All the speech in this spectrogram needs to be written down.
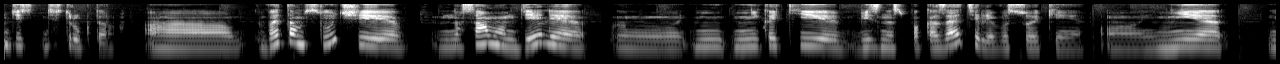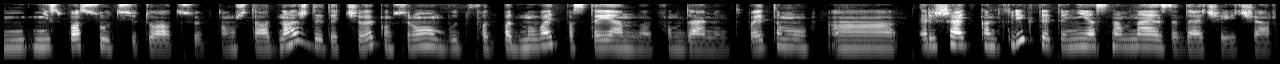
деструктор. А в этом случае на самом деле э, никакие бизнес-показатели высокие э, не не спасут ситуацию, потому что однажды этот человек, он все равно будет подмывать постоянно фундамент. Поэтому э, решать конфликт это не основная задача HR.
